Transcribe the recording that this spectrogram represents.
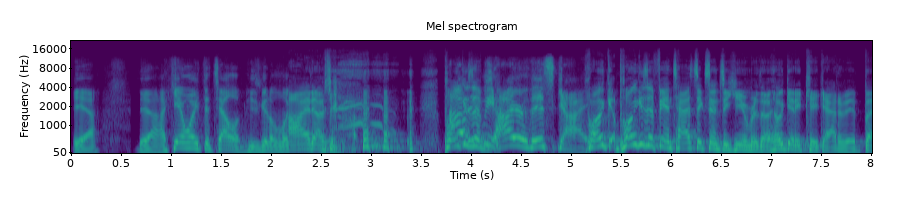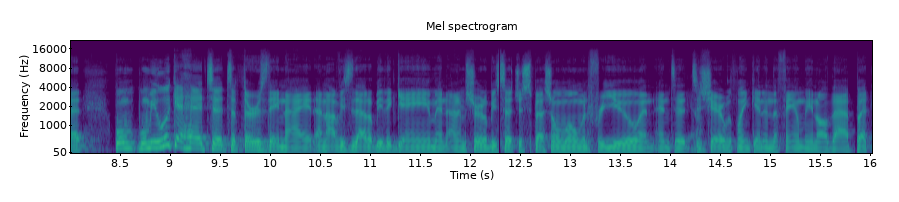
Yeah, yeah. I can't wait to tell him. He's gonna look. I know. How Plunk is did a we hire this guy? Plunk, Plunk is a fantastic sense of humor, though. He'll get a kick out of it. But when, when we look ahead to, to Thursday night, and obviously that'll be the game, and, and I'm sure it'll be such a special moment for you and, and to, to share with Lincoln and the family and all that. But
